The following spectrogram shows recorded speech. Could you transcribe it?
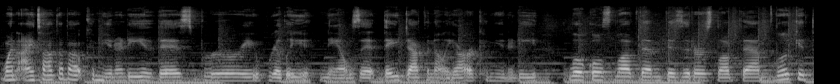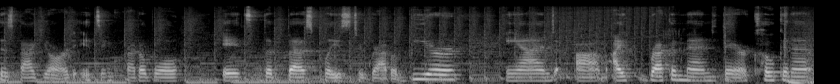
When I talk about community, this brewery really nails it. They definitely are a community. Locals love them, visitors love them. Look at this backyard, it's incredible. It's the best place to grab a beer, and um, I recommend their coconut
